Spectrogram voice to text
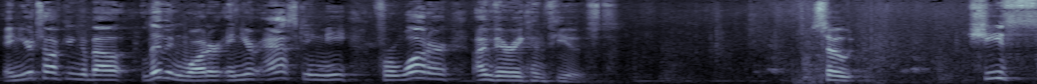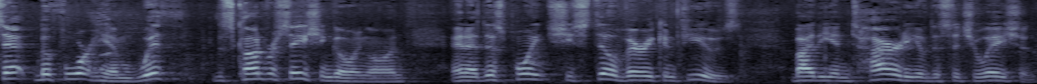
and you're talking about living water, and you're asking me for water. I'm very confused. So she's set before him with this conversation going on, and at this point, she's still very confused by the entirety of the situation.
